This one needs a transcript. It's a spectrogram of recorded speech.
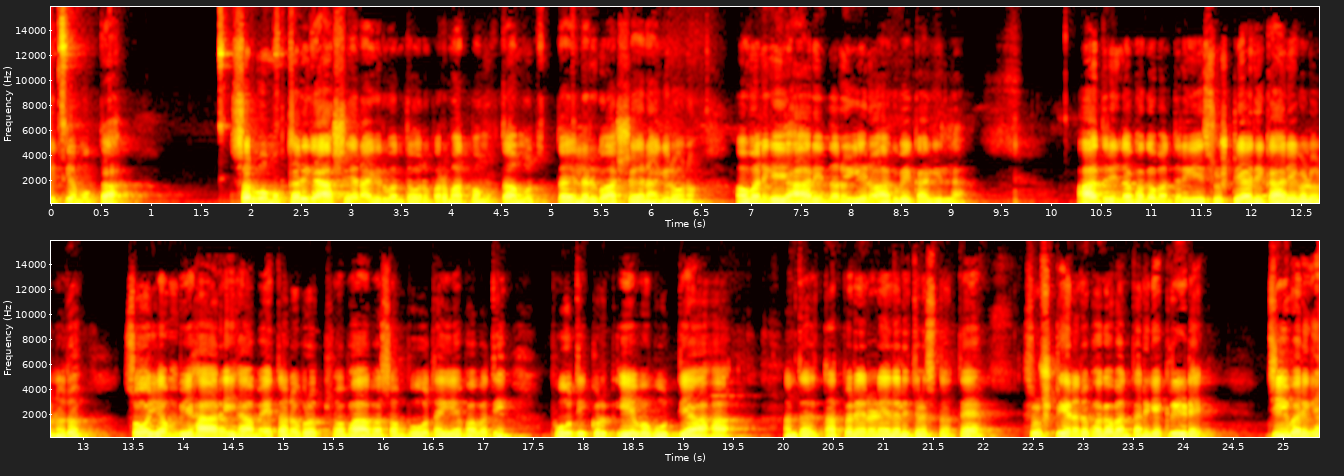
ನಿತ್ಯ ಮುಕ್ತ, ಸರ್ವಮುಕ್ತರಿಗೆ ಆಶ್ರಯನಾಗಿರುವಂಥವನು ಪರಮಾತ್ಮ ಮುಕ್ತ ಮುಕ್ತ, ಎಲ್ಲರಿಗೂ ಆಶ್ರಯನಾಗಿರೋನು. ಅವನಿಗೆ ಯಾರಿಂದನೂ ಏನೂ ಆಗಬೇಕಾಗಿಲ್ಲ. ಆದ್ದರಿಂದ ಭಗವಂತನಿಗೆ ಸೃಷ್ಟಿಯಾದಿ ಕಾರ್ಯಗಳು ಅನ್ನೋದು ಸೋಯಂ ವಿಹಾರ ಇಹ ಮೇ ತನುಭೃತ್ ಸ್ವಭಾವ ಸಂಭೂತಯೇ ಭವತಿ ಭೂತಿಕೃತ್ ಏವಭೂತ್ಯಾಹ ಅಂತ ತತ್ವನಿರ್ಣಯದಲ್ಲಿ ತಿಳಿಸಿದಂತೆ ಸೃಷ್ಟಿ ಅನ್ನೋದು ಭಗವಂತನಿಗೆ ಕ್ರೀಡೆ. ಜೀವರಿಗೆ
